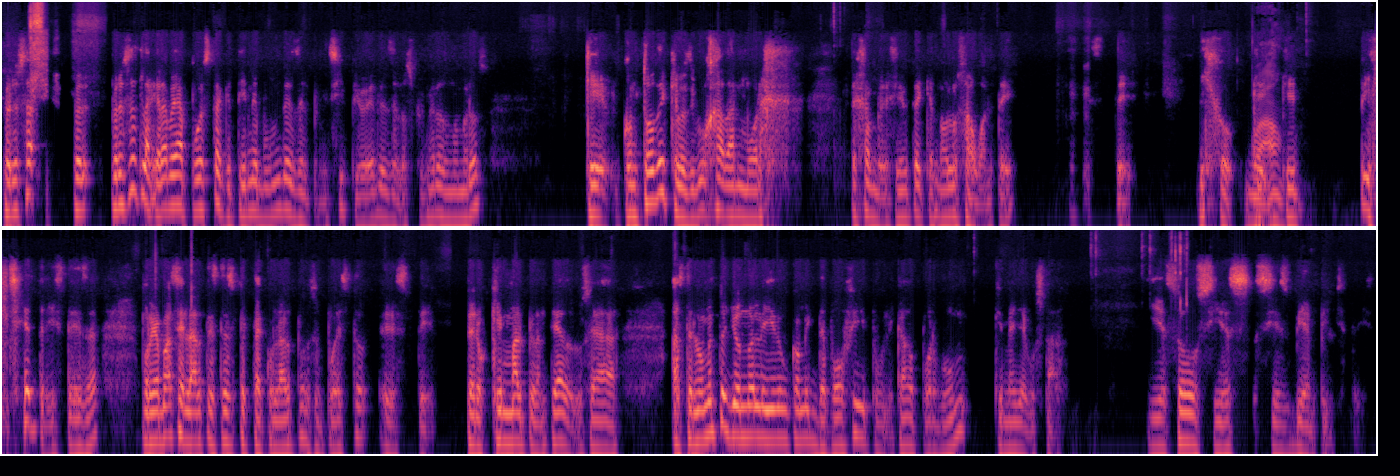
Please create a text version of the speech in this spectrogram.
Pero esa, pero, pero esa es la grave apuesta que tiene Boom desde el principio, ¿eh? desde los primeros números, que con todo y que los dibuja Dan Mora, déjame decirte que no los aguanté. Este, hijo, qué, Wow. qué pinche tristeza, porque además el arte está espectacular, por supuesto, este, pero qué mal planteado. O sea, hasta el momento yo no he leído un cómic de Buffy publicado por Boom que me haya gustado. Y eso sí es, sí es bien pinche triste.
